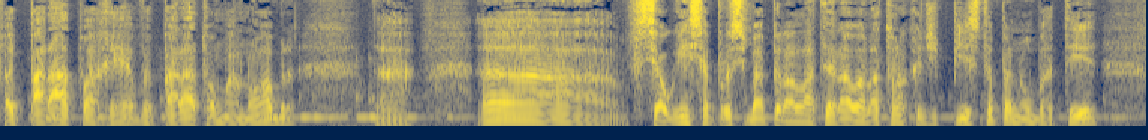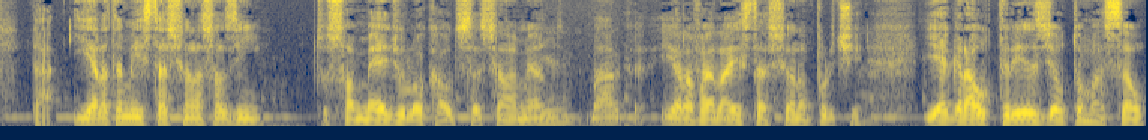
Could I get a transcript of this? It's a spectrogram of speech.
vai parar a tua ré, vai parar a tua manobra. Tá? Ah, se alguém se aproximar pela lateral, ela troca de pista para não bater. Tá? E ela também estaciona sozinho. Tu só mede o local de estacionamento, marca, e ela vai lá e estaciona por ti. E é grau 3 de automação,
